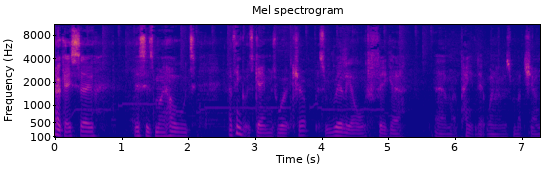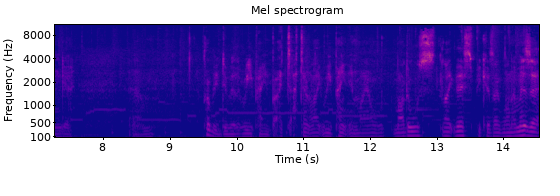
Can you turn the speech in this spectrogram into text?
Okay, so this is my old, I think it was Games Workshop. It's a really old figure. Um, I painted it when I was much younger. Um, probably do with a repaint, but I, I, don't like repainting my old models like this because I want them as a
